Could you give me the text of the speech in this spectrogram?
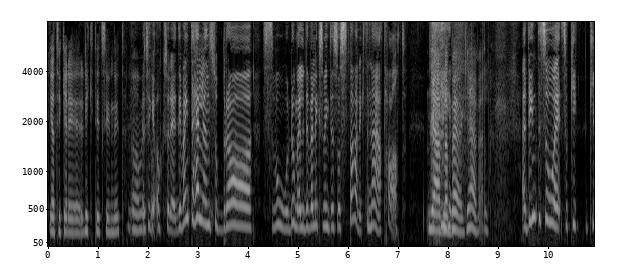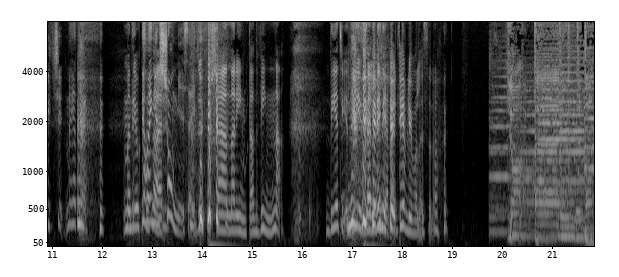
Jag tycker det är riktigt syndigt. Ja, Jag tycker också det. Det var inte heller en så bra svordom, eller det var liksom inte så starkt näthat. Jävla bögjävel. Det är inte så, så klitschigt, vad heter det? Men det, är Det, också det har ingen tjong i sig. Du förtjänar inte att vinna. Det, tycker, det är väldigt elakt. det blir man ledsen av. Jag är under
